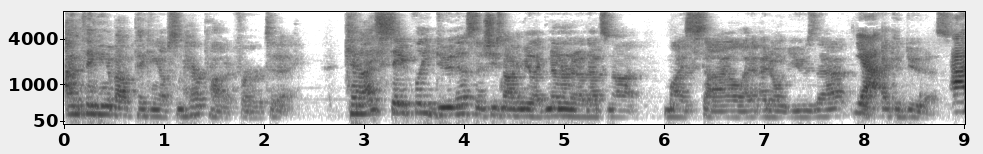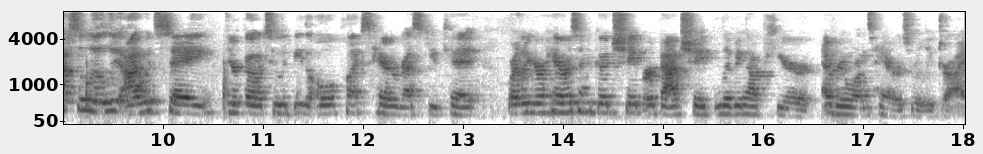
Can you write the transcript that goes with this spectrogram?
I'm thinking about picking up some hair product for her today. Can I safely do this? And she's not gonna be like, no, no, no, that's not my style. I, I don't use that. Yeah. I could do this. Absolutely, I would say your go-to would be the Olaplex Hair Rescue Kit. Whether your hair is in good shape or bad shape, living up here, everyone's hair is really dry.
